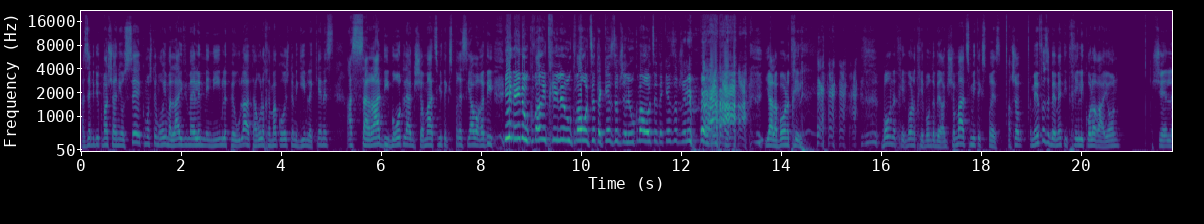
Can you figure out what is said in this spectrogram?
אז זה בדיוק מה שאני עושה, כמו שאתם רואים הלייבים האלה מניעים לפעולה, תארו לכם מה קורה כשאתם מגיעים לכנס עשרה דיברות להגשמה עצמית אקספרס יאו ערדי. הנה הנה הוא כבר התחיל, הנה הוא כבר רוצה את הכסף שלי, הוא כבר רוצה את הכסף שלי. יאללה בואו נתחיל. בואו נתחיל, בואו נתחיל, בואו נדבר, הגשמה עצמית אקספרס. עכשיו, מאיפה זה באמת התחיל לי כל הרעיון? של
